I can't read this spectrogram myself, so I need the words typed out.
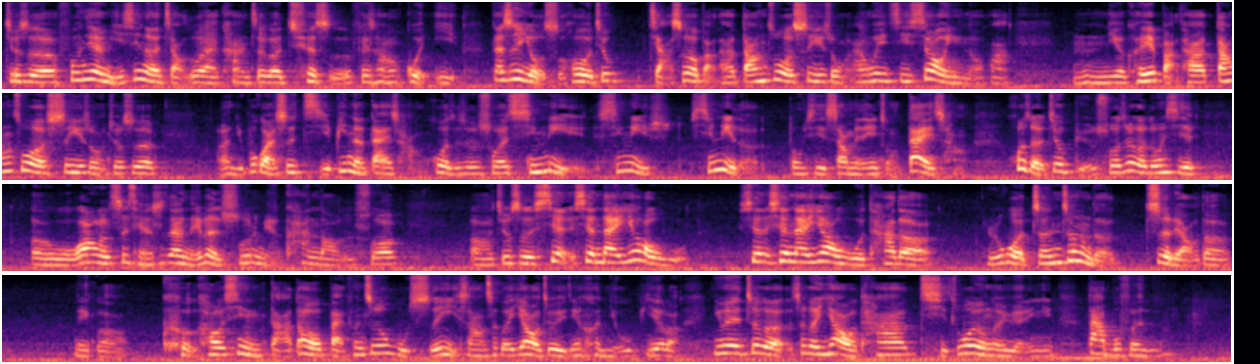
就是封建迷信的角度来看，这个确实非常诡异。但是有时候就假设把它当做是一种安慰剂效应的话，嗯，也可以把它当做是一种就是。呃，你不管是疾病的代偿，或者是说心理、心理、心理的东西上面的一种代偿，或者就比如说这个东西，呃，我忘了之前是在哪本书里面看到的，说，呃，就是现现代药物，现现代药物它的如果真正的治疗的那个可靠性达到百分之五十以上，这个药就已经很牛逼了，因为这个这个药它起作用的原因，大部分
